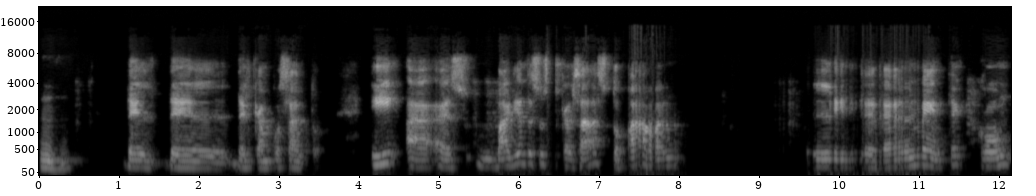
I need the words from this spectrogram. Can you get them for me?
del, del, del, Campo Santo. Y uh, es, varias de sus calzadas topaban literalmente con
